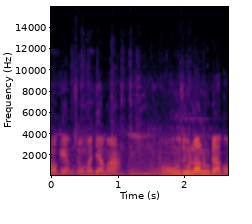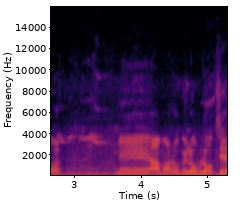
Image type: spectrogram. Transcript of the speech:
મિત્રો કેમ છો? મજામાં? હું છું લાલુ ઠાકોર ને આ મારો પેલો બ્લોગ છે.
